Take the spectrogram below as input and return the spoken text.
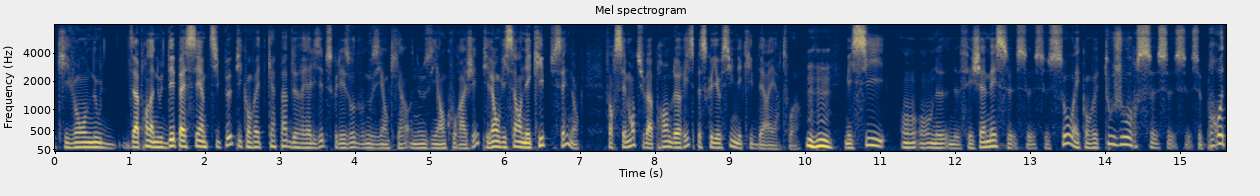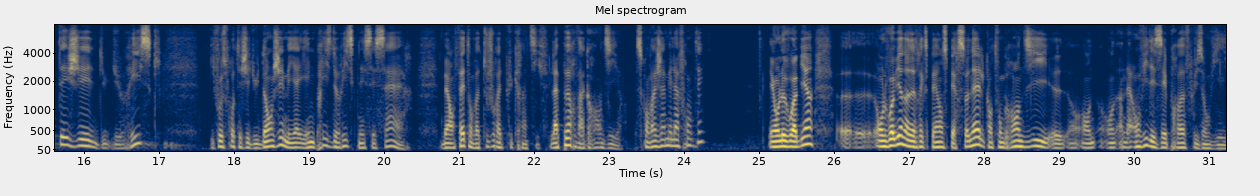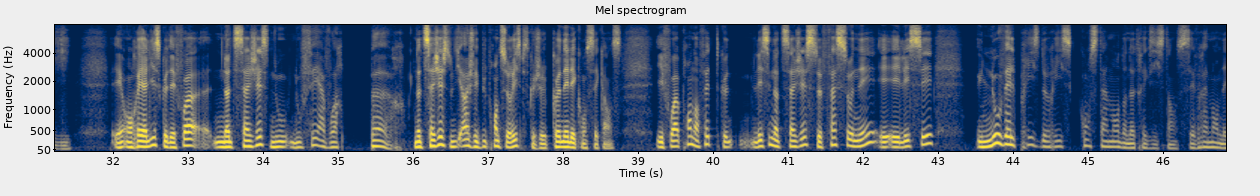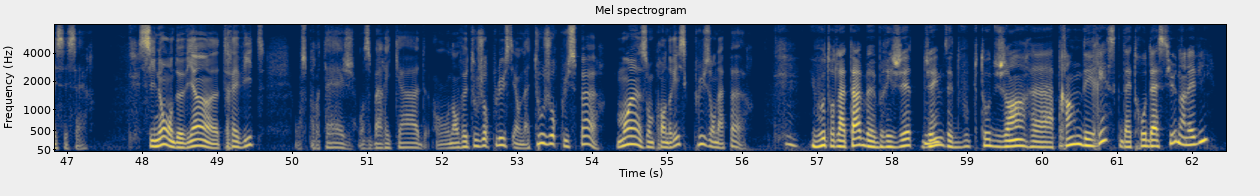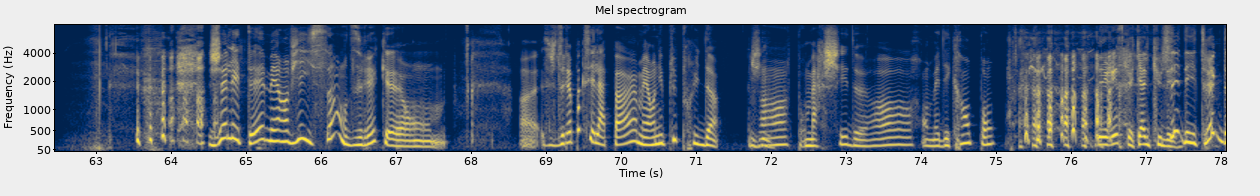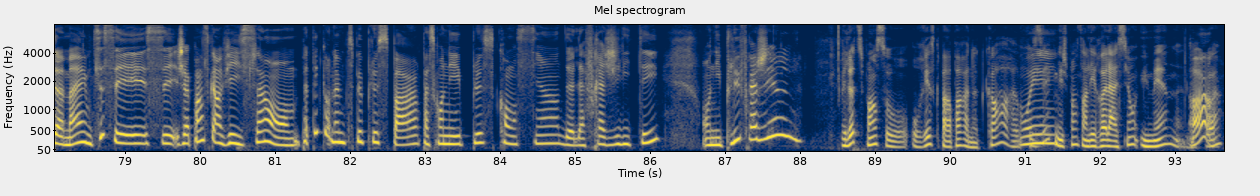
qui vont nous apprendre à nous dépasser un petit peu, puis qu'on va être capable de réaliser, parce que les autres vont nous y, enquira- nous y encourager. Puis là, on vit ça en équipe, tu sais. Donc, forcément, tu vas prendre le risque parce qu'il y a aussi une équipe derrière toi. Mhm. Mais si on, on ne, ne fait jamais ce, ce- ce saut et qu'on veut toujours se, se- se- se protéger du, du risque, il faut se protéger du danger, mais il y, a- il y a une prise de risque nécessaire. Ben, en fait, on va toujours être plus craintif. La peur va grandir parce qu'on va jamais l'affronter. Et on le voit bien, euh, on le voit bien dans notre expérience personnelle. Quand on grandit, euh, on, a envie des épreuves, plus on vieillit. Et on réalise que des fois, euh, notre sagesse nous, fait avoir peur. Notre sagesse nous dit ah je vais plus prendre ce risque parce que je connais les conséquences. Il faut apprendre en fait que laisser notre sagesse se façonner et laisser une nouvelle prise de risque constamment dans notre existence. C'est vraiment nécessaire. Sinon, on devient euh, très vite, on se protège, on se barricade, on en veut toujours plus et on a toujours plus peur. Moins on prend de risques, plus on a peur. Et vous, autour de la table, Brigitte, James, êtes-vous plutôt du genre euh, à prendre des risques, d'être audacieux dans la vie? Je l'étais, mais en vieillissant, on dirait que on. euh, je dirais pas que c'est la peur, mais on est plus prudent. Genre, pour marcher dehors, on met des crampons. Des risques Tu sais, calculés. des trucs de même. Tu sais, c'est, je pense qu'en vieillissant, on, peut-être qu'on a un petit peu plus peur parce qu'on est plus conscient de la fragilité. On est plus fragile. Et là, tu penses au, au risque par rapport à notre corps au Oui. physique, mais je pense dans les relations humaines. Des Ah! fois.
